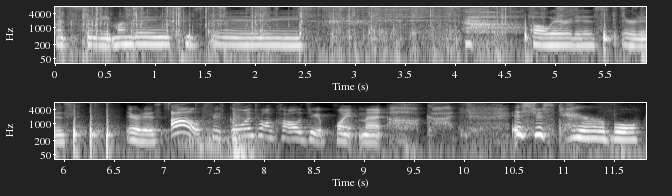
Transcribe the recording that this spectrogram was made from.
Let's see. Monday, Tuesday. Oh, there it is. There it is. There it is. Oh, she's going to oncology appointment. Oh, God. It's just terrible.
